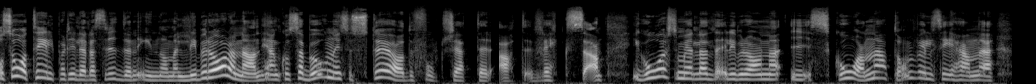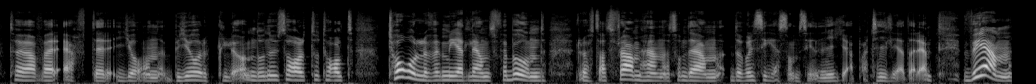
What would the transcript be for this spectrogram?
Och så till partiledarstriden inom Liberalerna. Nyamko Sabunis stöd fortsätter att växa. Igår så meddelade Liberalerna i Skåne att de vill se henne ta över efter Jan Björklund. Och nu så har totalt 12 medlemsförbund röstat fram henne som den de vill se som sin nya partiledare. Vem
